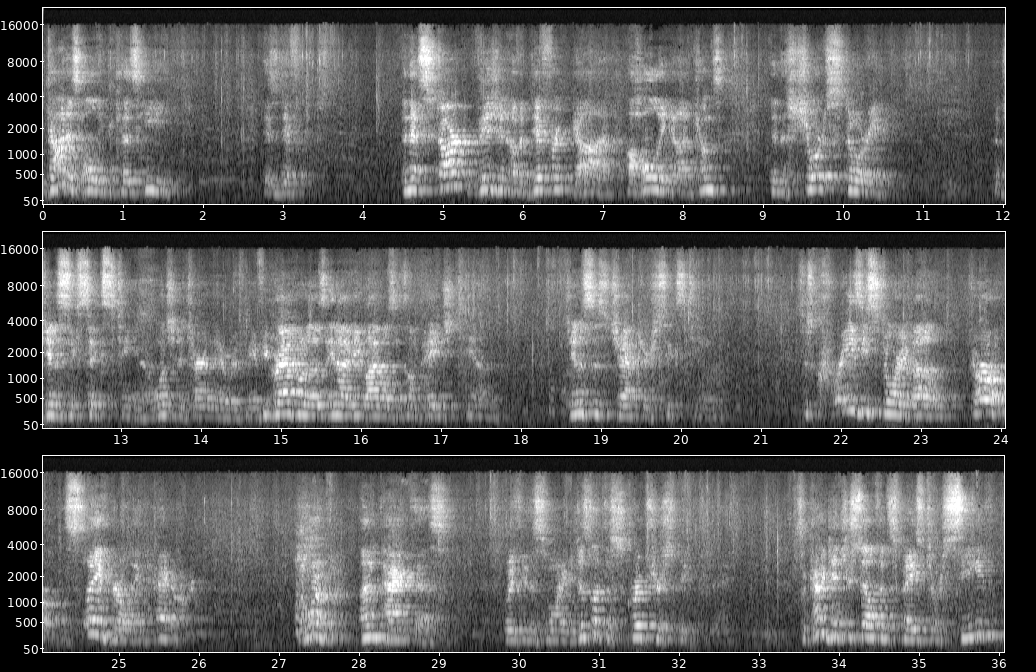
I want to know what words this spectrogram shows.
God is holy because he is different. And that stark vision of a different God, a holy God, comes in the short story of Genesis 16. I want you to turn there with me. If you grab one of those NIV Bibles, it's on page 10. Genesis chapter 16. It's this crazy story about a girl, a slave girl named Hagar. I want to unpack this with you this morning and just let the scripture speak today. So kind of get yourself in space to receive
